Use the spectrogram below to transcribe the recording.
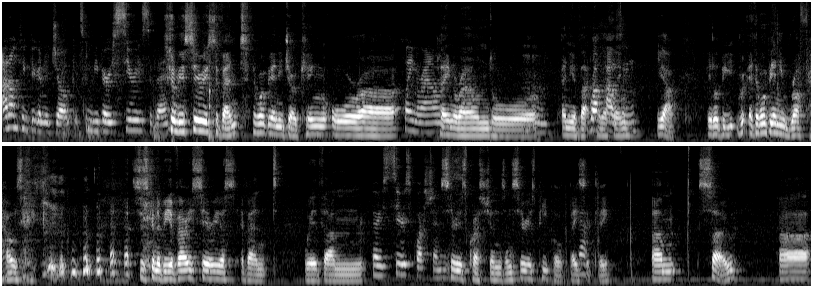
I don't think they're going to joke. It's going to be a very serious event. It's going to be a serious event. There won't be any joking or uh, Playing around, playing around or Mm-mm. any of that kind of thing. Yeah, it'll be. There won't be any rough housing. it's just going to be a very serious event with um, Very serious questions. serious questions and serious people, basically. Um, so, uh,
